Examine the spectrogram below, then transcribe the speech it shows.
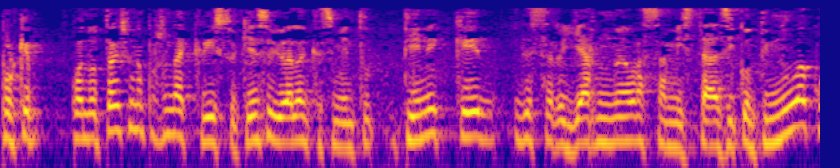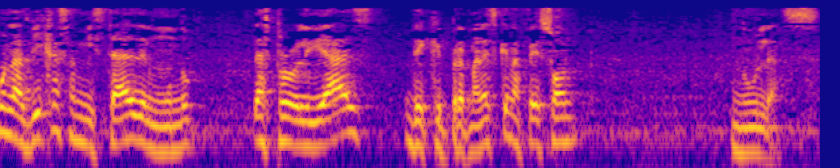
Porque cuando traes una persona a Cristo y quieres ayudar al crecimiento, tiene que desarrollar nuevas amistades. Y continúa con las viejas amistades del mundo, las probabilidades de que permanezca en la fe son nulas.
